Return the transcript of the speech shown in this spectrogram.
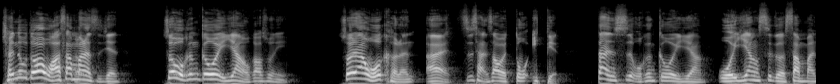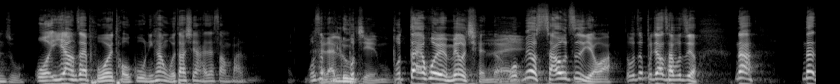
全部都要我要上班的时间，所以我跟各位一样，我告诉你，虽然我可能哎资产稍微多一点。但是我跟各位一样，我一样是个上班族，我一样在普惠投顾。你看我到现在还在上班，我是来录节目，不带会员没有钱的，我没有财务自由啊，我这不叫财富自由。那那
